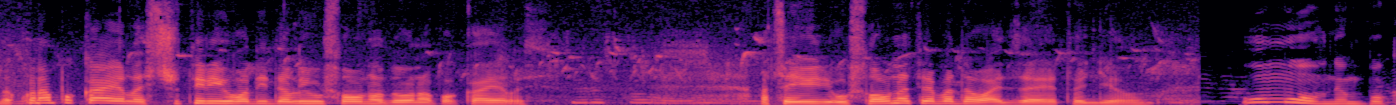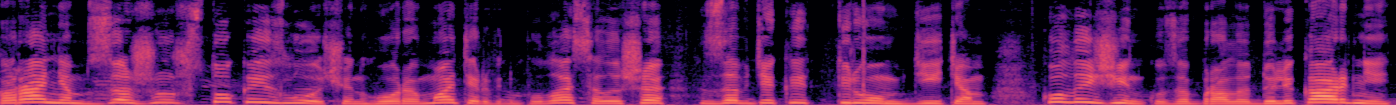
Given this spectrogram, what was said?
Так вона покаялась, чотири роки дали условно, то вона покаялась. А це условно треба давати за це діло. Умовним покаранням за жорстокий злочин горе матір відбулася лише завдяки трьом дітям. Коли жінку забрали до лікарні,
